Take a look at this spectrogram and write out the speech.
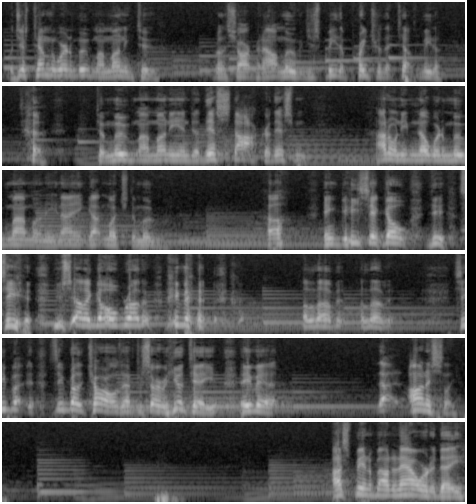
Well, just tell me where to move my money to, Brother Sharp, and I'll move it. Just be the preacher that tells me to, to, to move my money into this stock or this. I don't even know where to move my money, and I ain't got much to move. Huh? And he said, Go. See, you shall go, brother. Amen. I love it. I love it. See, see, Brother Charles, after service, he'll tell you. Amen. That, honestly, I spent about an hour today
